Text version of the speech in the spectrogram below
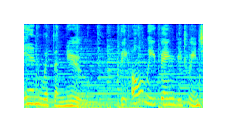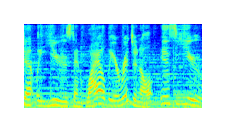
in with the new. The only thing between gently used and wildly original is you.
